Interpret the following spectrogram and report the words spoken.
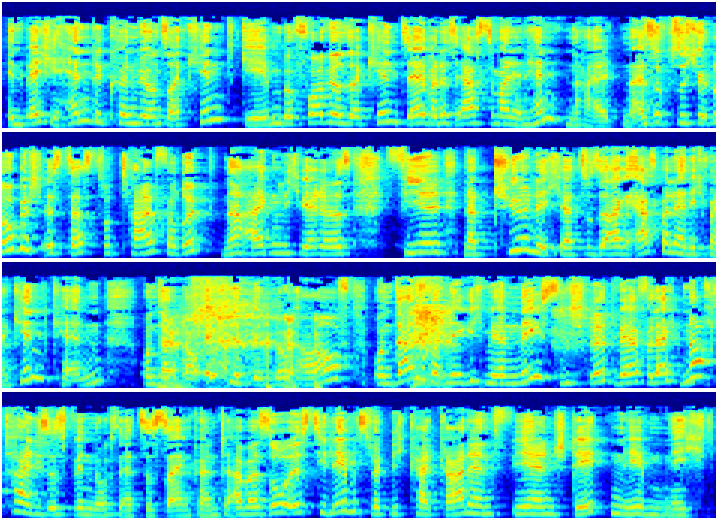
in welche Hände können wir unser Kind geben, bevor wir unser Kind selber das erste Mal in den Händen halten. Also psychologisch ist das total verrückt. Ne? Eigentlich wäre es viel natürlicher zu sagen, erstmal lerne ich mein Kind kennen und dann ja. baue ich eine Bindung auf und dann überlege ich mir im nächsten Schritt, wer vielleicht noch Teil dieses Bindungsnetzes sein könnte. Aber so ist die Lebenswirklichkeit gerade in vielen Städten eben nicht.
